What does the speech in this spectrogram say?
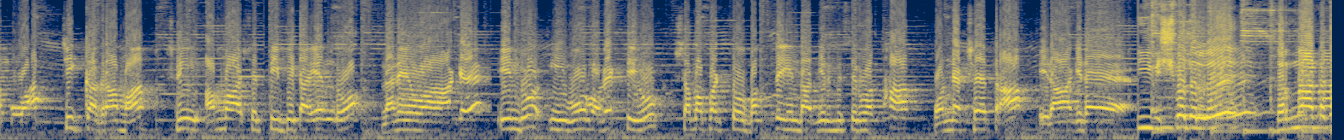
ಎಂಬುವ ಚಿಕ್ಕ ಗ್ರಾಮ ಶ್ರೀ ಅಮ್ಮ ಶಕ್ತಿಪೀಠ ಎಂದು ನೆನೆಯುವ ಹಾಗೆ ಇಂದು ಈ ಓರ್ವ ವ್ಯಕ್ತಿಯು ಶ್ರಮಪಟ್ಟು ಭಕ್ತಿಯಿಂದ ನಿರ್ಮಿಸಿರುವಂತಹ ಪುಣ್ಯ ಕ್ಷೇತ್ರ ಇದಾಗಿದೆ. ಈ ವಿಶ್ವದಲ್ಲೇ ಕರ್ನಾಟಕ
